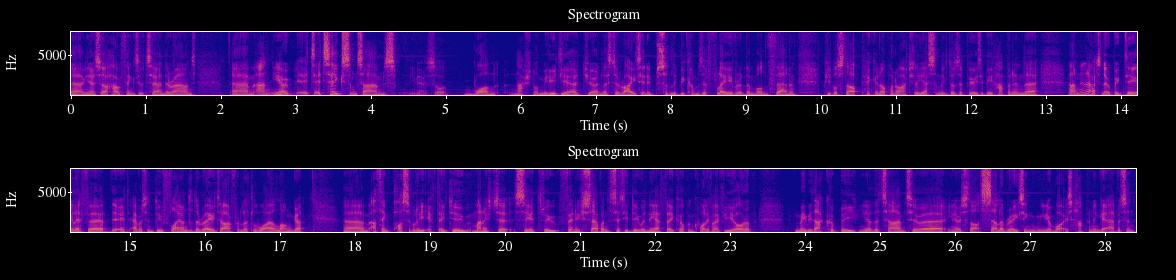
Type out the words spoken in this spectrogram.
um, you know, so how things have turned around. Um, and you know, it, it takes sometimes you know sort of one national media journalist to write it. It suddenly becomes a flavour of the month then, and people start picking up on. Oh, actually, yes, something does appear to be happening there. And you know, it's no big deal if uh, Everton do fly under the radar for a little while longer. Um, I think possibly if they do manage to see it through, finish seventh, City do win the FA Cup and qualify for Europe. Maybe that could be, you know, the time to, uh, you know, start celebrating, you know, what is happening at Everton.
